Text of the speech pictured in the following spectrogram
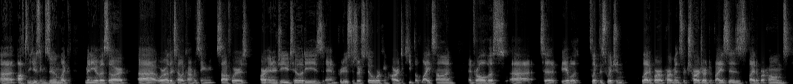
uh, often using Zoom, like many of us are, uh, or other teleconferencing softwares, our energy utilities and producers are still working hard to keep the lights on and for all of us uh, to be able to flick the switch and light up our apartments or charge our devices, light up our homes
